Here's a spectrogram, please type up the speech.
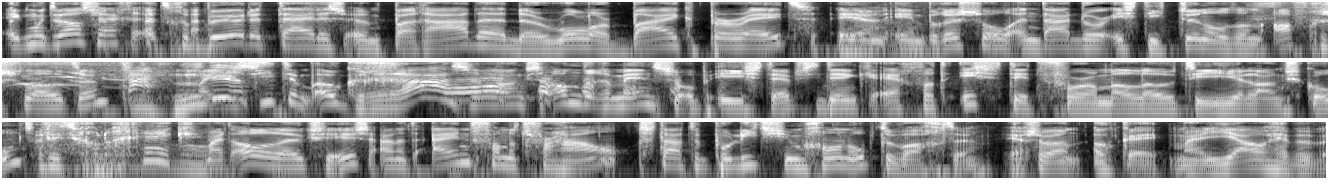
Ik moet wel zeggen, het gebeurde tijdens een parade, de Roller Bike Parade in, Ja. in Brussel. En daardoor is die tunnel dan afgesloten. Maar je ziet hem ook razen langs andere mensen op e-steps. Die denken echt, wat is dit voor een maloot die hier langskomt? Maar dit is gewoon gek. Maar het allerleukste is, aan het eind van het verhaal staat de politie hem gewoon op te wachten. Ja. Zo van, oké, maar jou hebben we.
